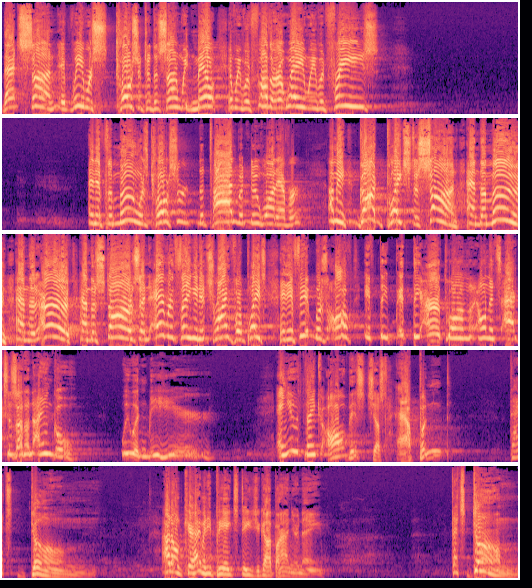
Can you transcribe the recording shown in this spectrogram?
That sun, if we were closer to the sun, we'd melt. If we were farther away, we would freeze. And if the moon was closer, the tide would do whatever. I mean, God placed the sun and the moon and the earth and the stars and everything in its rightful place. And if it was off, if the, if the earth were on, on its axis at an angle, we wouldn't be here. And you think all this just happened? That's dumb. I don't care how many PhDs you got behind your name. That's dumb.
